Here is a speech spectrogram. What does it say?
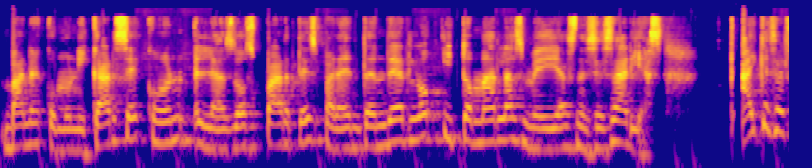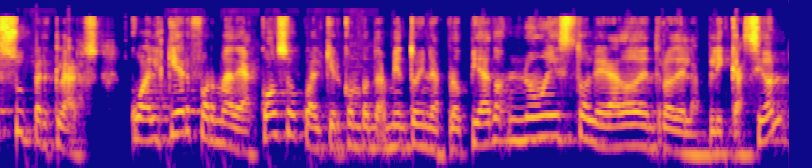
van a comunicarse con las dos partes para entenderlo y tomar las medidas necesarias hay que ser súper claros. Cualquier forma de acoso, cualquier comportamiento inapropiado no es tolerado dentro de la aplicación.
